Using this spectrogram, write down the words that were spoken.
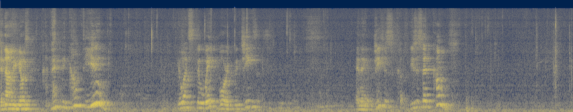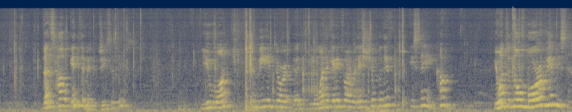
And now he goes, let me come to you. He wants to wakeboard with Jesus. And then Jesus, Jesus said, Come. That's how intimate Jesus is. You want to be into our, uh, you want to get into our relationship with Him? He's saying, Come. You want to know more of Him? He's saying,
